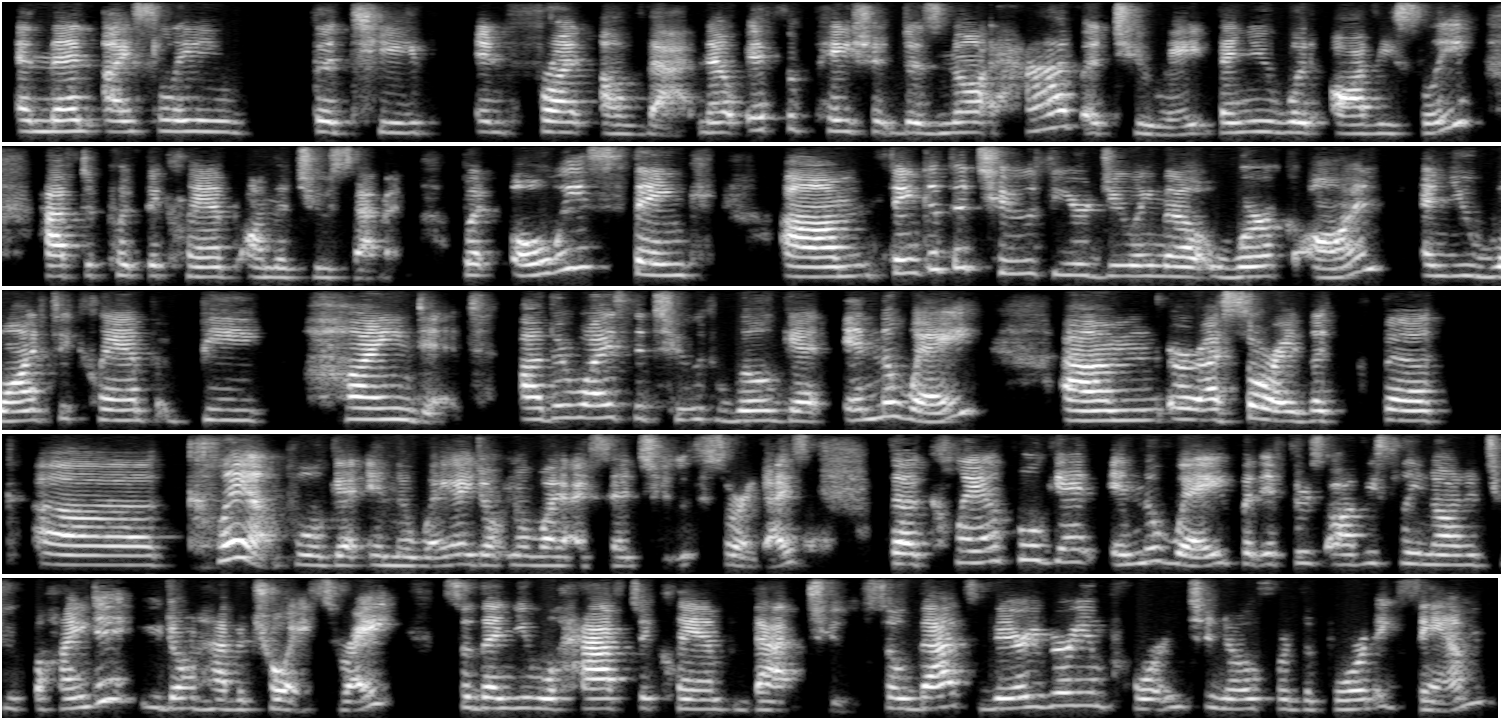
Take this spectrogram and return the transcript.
and then isolating the teeth in front of that. Now, if a patient does not have a 2-8, then you would obviously have to put the clamp on the 2-7. But always think, um, think of the tooth you're doing the work on and you want to clamp behind it. Otherwise, the tooth will get in the way. Um, or uh, sorry, the, the uh, clamp will get in the way. I don't know why I said tooth. Sorry, guys. The clamp will get in the way, but if there's obviously not a tooth behind it, you don't have a choice, right? So then you will have to clamp that tooth. So that's very, very important to know for the board exam.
